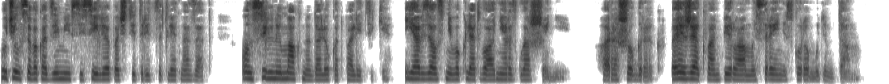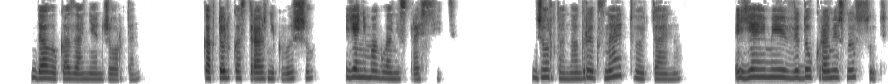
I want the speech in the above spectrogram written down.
Учился в Академии в Сесилия почти 30 лет назад. Он сильный маг, но далек от политики. Я взял с него клятву о неразглашении. Хорошо, Грег, поезжай к вампиру, а мы с Рейни скоро будем там. Дал указание Джордан. Как только стражник вышел, я не могла не спросить. «Джордан, а Грег знает твою тайну? Я имею в виду кромешную суть».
